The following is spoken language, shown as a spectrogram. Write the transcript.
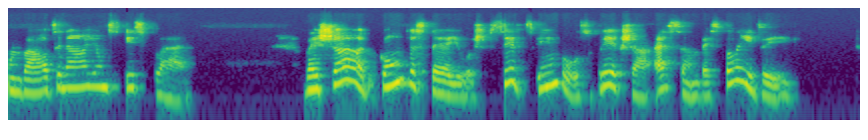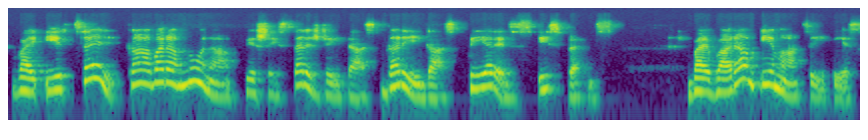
un valdzinājums izplēna. Vai šādu kontrastējošu sirds impulsu priekšā esam bezpalīdzīgi? Vai ir ceļi, kā varam nonākt pie šīs sarežģītās, garīgās pieredzes izpratnes? Vai varam iemācīties,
